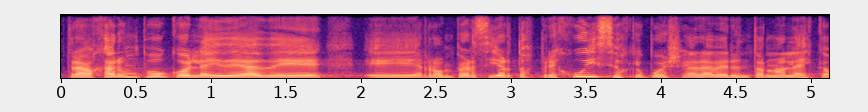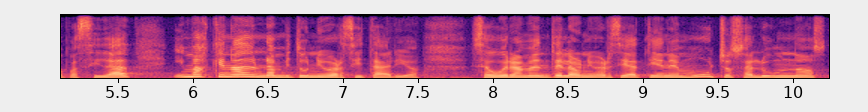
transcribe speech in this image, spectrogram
trabajar un poco la idea de eh, romper ciertos prejuicios que puede llegar a haber en torno a la discapacidad y más que nada en un ámbito universitario. Seguramente la universidad tiene muchos alumnos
